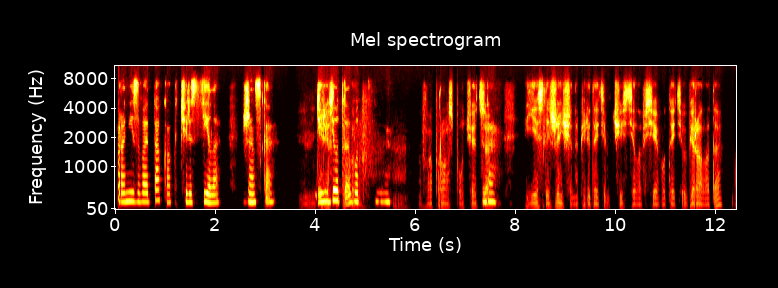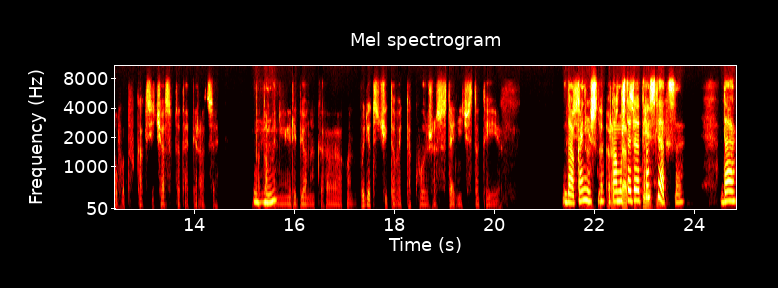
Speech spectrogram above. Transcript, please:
пронизывает так, как через тело женское. Интересно и идет вот вопрос, получается, да. если женщина перед этим чистила все вот эти, убирала, да, вот как сейчас вот эта операция, потом угу. у нее ребенок, э, он будет считывать такое же состояние чистоты ее? Да, конечно, потому что это трансляция. Да.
